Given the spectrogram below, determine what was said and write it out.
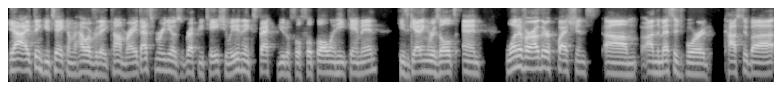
Yeah, I think you take them however they come, right? That's Mourinho's reputation. We didn't expect beautiful football when he came in. He's getting results. And one of our other questions um, on the message board, Kastuba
